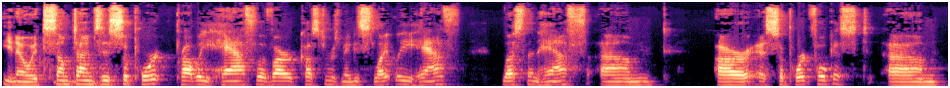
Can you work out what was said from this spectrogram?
you know, it's sometimes is support. Probably half of our customers, maybe slightly half, less than half, um, are support focused. Um,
